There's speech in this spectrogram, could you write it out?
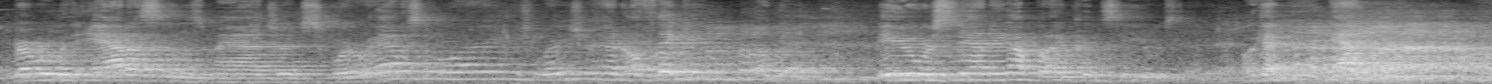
remember with Addison's magics, where Addison, where are you? Raise your hand. Oh, thank you. Okay. You were standing up, but I couldn't see you were standing up. Okay.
